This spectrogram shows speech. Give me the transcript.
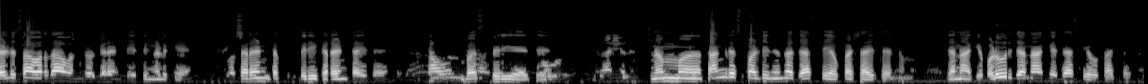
ಎರಡು ಸಾವಿರದ ಒಂದು ಗ್ಯಾರಂಟಿ ತಿಂಗಳಿಗೆ. ಕರೆಂಟ್ ಫ್ರೀ ಕರೆಂಟ್ ಐತೆ. ಬಸ್ ಫ್ರೀ ಐತೆ. ನಮ್ಮ ಕಾಂಗ್ರೆಸ್ ಪಾರ್ಟಿನಿಂದ ಜಾಸ್ತಿ ಅವಕಾಶ ಐತೆ ನಮ್ಮ ಜನಕ್ಕೆ, ಬಡವ್ರ ಜನಕ್ಕೆ ಜಾಸ್ತಿ ಅವಕಾಶ ಐತೆ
